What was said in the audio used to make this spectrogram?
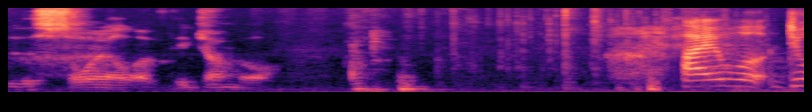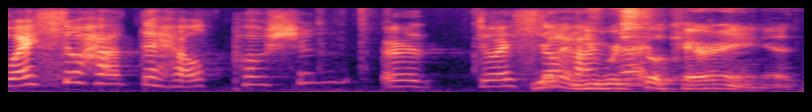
the soil of the jungle. I will. Do I still have the health potion, or do I still yeah, you were that? still carrying it.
